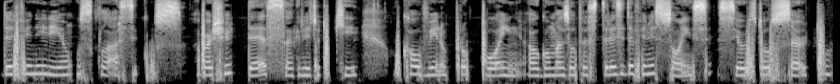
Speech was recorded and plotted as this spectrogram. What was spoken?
definiriam os clássicos. A partir dessa, acredito que o Calvino propõe algumas outras 13 definições, se eu estou certo,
